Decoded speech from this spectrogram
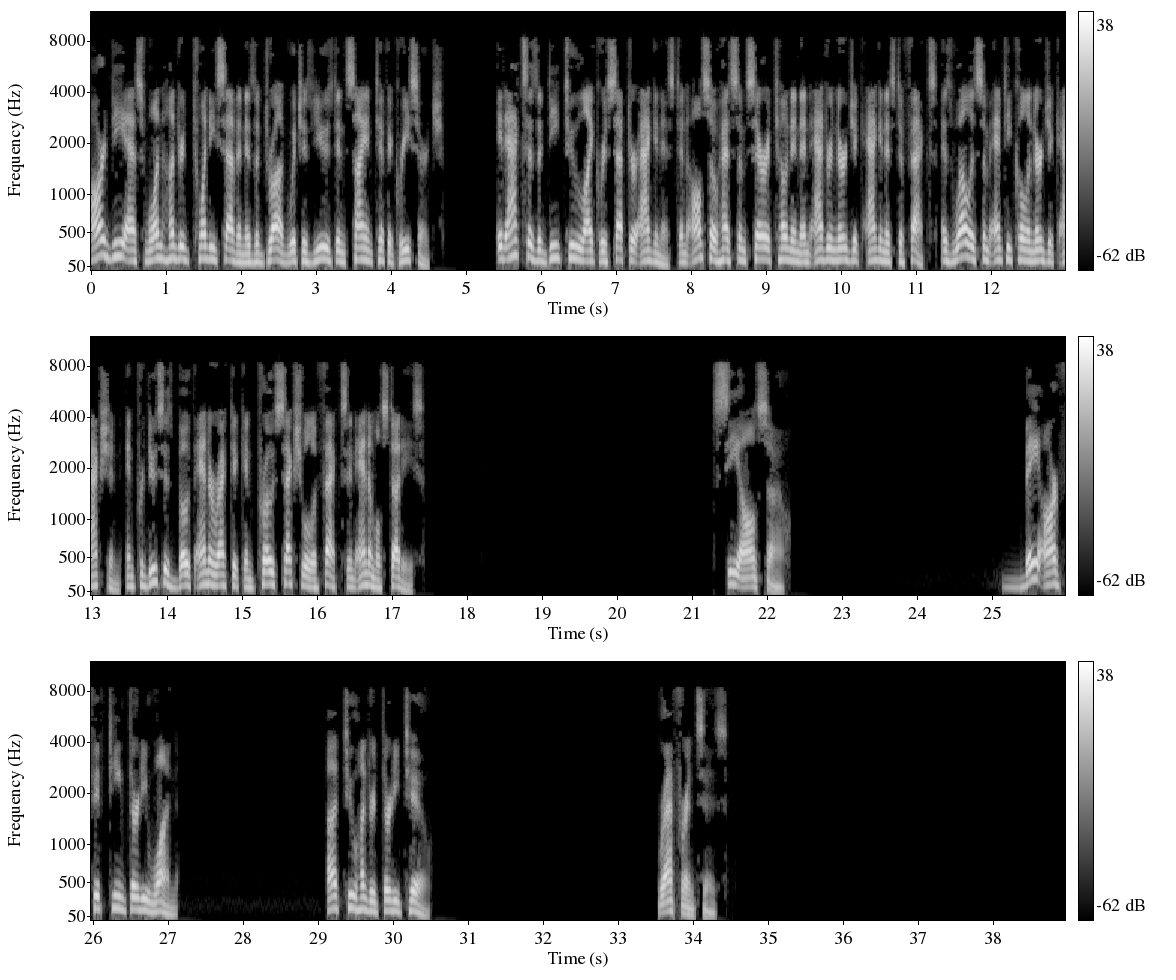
RDS-127 is a drug which is used in scientific research. It acts as a D2-like receptor agonist and also has some serotonin and adrenergic agonist effects, as well as some anticholinergic action, and produces both anorectic and pro-sexual effects in animal studies. See also Bay R1531 a232. References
